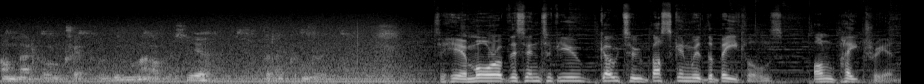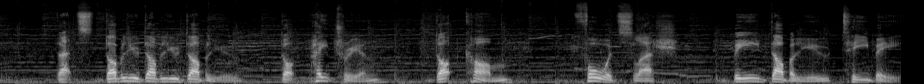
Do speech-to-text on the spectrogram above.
on that whole trip. It would have been marvellous. Yeah. But I couldn't do it. To hear more of this interview, go to Buskin with the Beatles on Patreon. That's www.patreon.com forward slash BWTB.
